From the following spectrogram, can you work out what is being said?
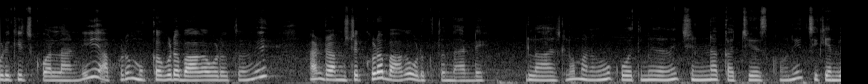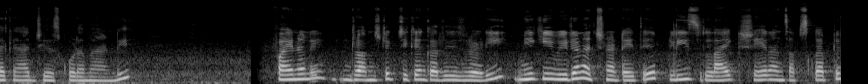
ఉడికించుకోవాలండి. అప్పుడు ముక్క కూడా బాగా ఉడుకుతుంది అండ్ డ్రమ్ స్టిక్ కూడా బాగా ఉడుకుతుందండి. లాస్ట్లో మనము కొత్తిమీరని చిన్న కట్ చేసుకొని చికెన్లోకి యాడ్ చేసుకోవడమే అండి. Finally drumstick chicken curry is ready మీకు ఈ వీడియో నచ్చినట్టయితే please like share and subscribe to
